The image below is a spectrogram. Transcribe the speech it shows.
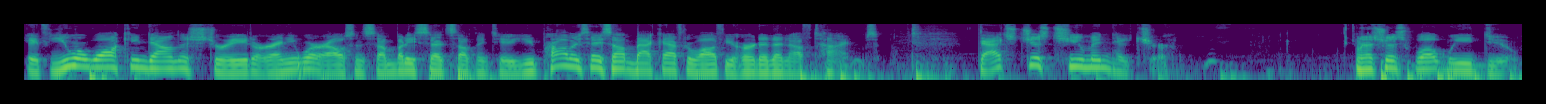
If you were walking down the street or anywhere else and somebody said something to you, you'd probably say something back after a while if you heard it enough times. That's just human nature. That's just what we do.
